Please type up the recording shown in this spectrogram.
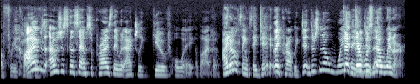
a free copy. I was, I was just gonna say, I'm surprised they would actually give away a Bible. I don't think they did. They probably didn't. There's no way There, they there was no winner.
